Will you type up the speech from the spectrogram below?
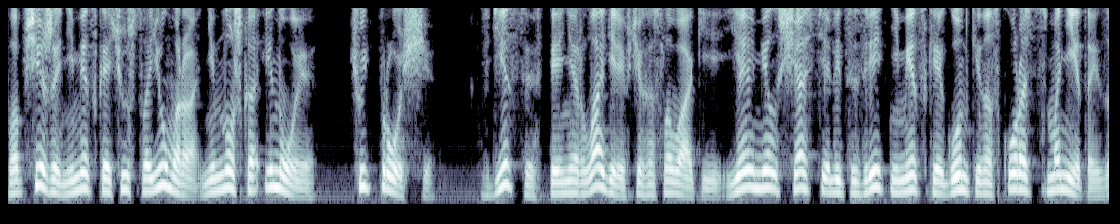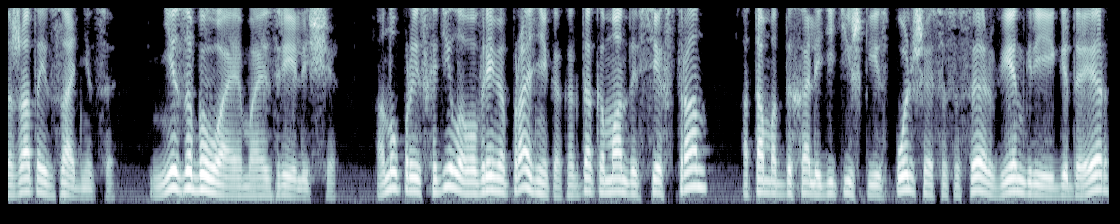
Вообще же немецкое чувство юмора немножко иное, чуть проще. В детстве в пионерлагере в Чехословакии я имел счастье лицезреть немецкие гонки на скорость с монетой, зажатой в заднице. Незабываемое зрелище. Оно происходило во время праздника, когда команды всех стран, а там отдыхали детишки из Польши, СССР, Венгрии и ГДР,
